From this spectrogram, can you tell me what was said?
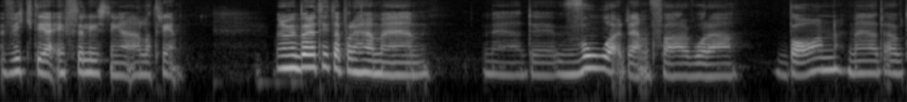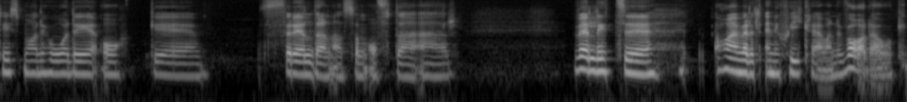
viktiga efterlysningar alla tre. Men om vi börjar titta på det här med, med eh, vården för våra barn med autism och ADHD och eh, föräldrarna som ofta är väldigt, eh, har en väldigt energikrävande vardag och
